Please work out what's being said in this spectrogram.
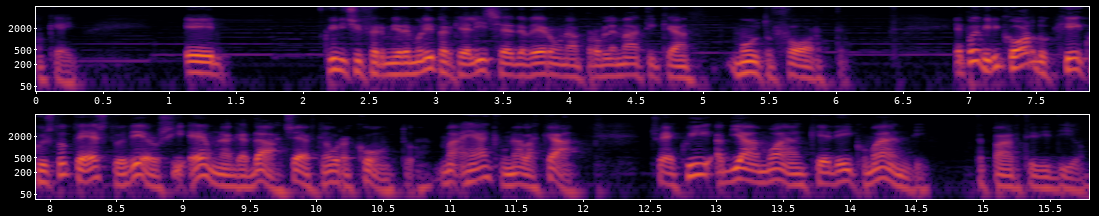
Ok? E quindi ci fermeremo lì perché lì c'è davvero una problematica molto forte. E poi vi ricordo che questo testo è vero, sì, è una Gadà, certo, è un racconto, ma è anche una Lakà. Cioè qui abbiamo anche dei comandi da parte di Dio,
